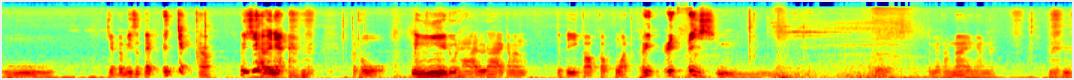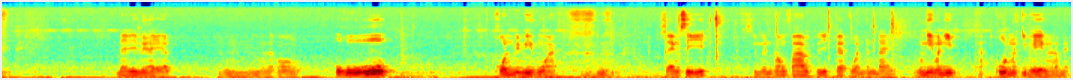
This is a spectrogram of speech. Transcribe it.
อู้เก็บแบบมีสเต็ปเอ้เจ๊กอ้าวไม่เชื่อเลยเนี่ยปะโถนี่ดูท่าดูท่ากำลังจะตีกอล์ฟครับหวดเฮ้ยเฮ้ยเฮ้ยอืมเออจะไม่ทำหน้าอย่างนั้นนะได้เรื่อยๆครับอืมละอองโอ้โห คนไม่มีหัว แสงสีเสมือนท้องฟ้าผลิตแปรปรวนทันใดโอ้นี่วันนี้พูดมากี่เพลงแล้วครับ เนี่ย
